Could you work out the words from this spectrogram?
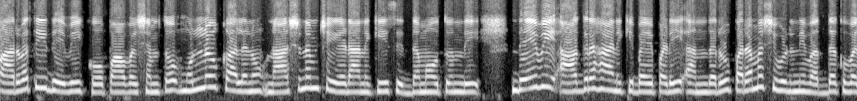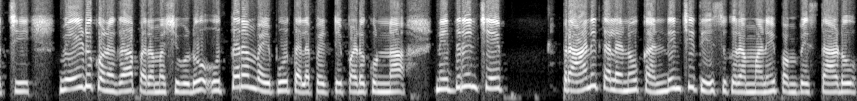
పార్వతీదేవి కోపావశంతో ముల్లోకాలను నాశనం చేయడానికి సిద్ధమవుతుంది. దేవి ఆగ్రహానికి భయపడి అందరూ పరమశివుడిని వద్దకు వచ్చి వేడుకొనగా పరమశివుడు ఉత్తరం వైపు తలపెట్టి పడుకున్న నిద్రించే ప్రాణితలను ఖండించి తీసుకురమ్మని పంపిస్తాడు.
